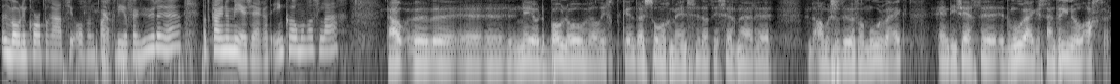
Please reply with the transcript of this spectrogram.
een woningcorporatie of een particulier verhuurder. Hè? Wat kan je nog meer zeggen? Het inkomen was laag. Nou, Neo de Bono, wellicht bekend bij sommige mensen, dat is zeg maar de ambassadeur van Moerwijk. En die zegt, de Moerwijkers staan 3-0 achter.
